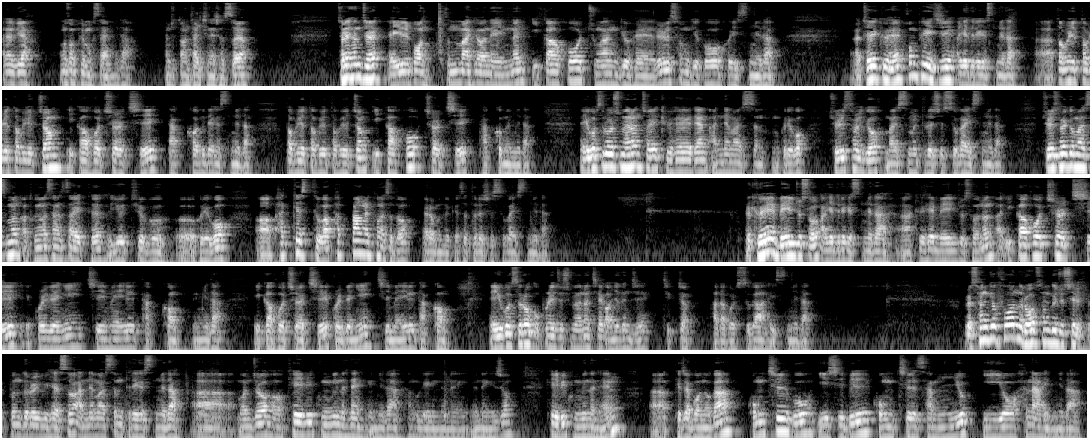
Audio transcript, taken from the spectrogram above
할렐루야, 홍성필 목사입니다. 한 주 동안 잘 지내셨어요? 저는 현재 일본 군마현에 있는 이카호 중앙교회를 섬기고 있습니다. 저희 교회 홈페이지 알려드리겠습니다. www.ikahochurch.com이 되겠습니다. www.ikahochurch.com입니다. 이곳으로 오시면 저희 교회에 대한 안내 말씀, 그리고 주일 설교 말씀을 들으실 수가 있습니다. 주일 설교 말씀은 동영상 사이트, 유튜브, 그리고 팟캐스트와 팟빵을 통해서도 여러분들께서 들으실 수가 있습니다. 교회 메일 주소 알려드리겠습니다. 교회 메일 주소는 이카호처치 골뱅이 gmail.com입니다. 이카호처치 골뱅이 gmail.com 이곳으로 오픈해 주시면 제가 언제든지 직접 받아볼 수가 있습니다. 그리고 선교 후원으로 섬겨주실 분들을 위해서 안내 말씀 드리겠습니다. 아, 먼저 KB 국민은행입니다. 한국에 있는 은행 이죠. KB 국민은행 아, 계좌번호가 079-21-0736-251입니다.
